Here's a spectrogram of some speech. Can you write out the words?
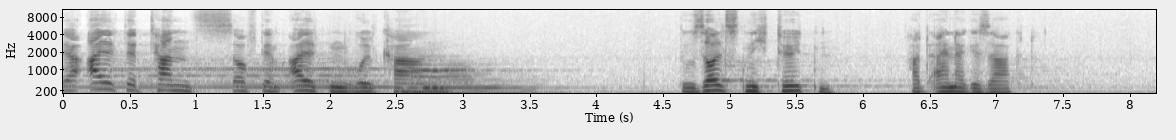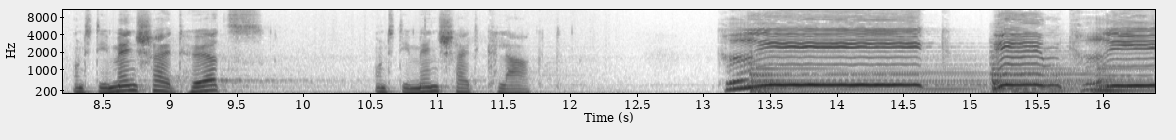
Der alte Tanz auf dem alten Vulkan. Du sollst nicht töten, hat einer gesagt. Und die Menschheit hört's und die Menschheit klagt. Krieg im Kriege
